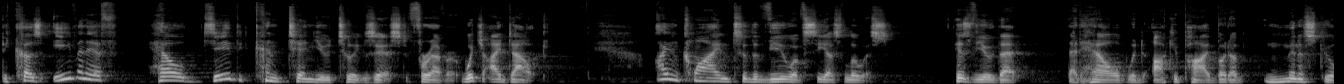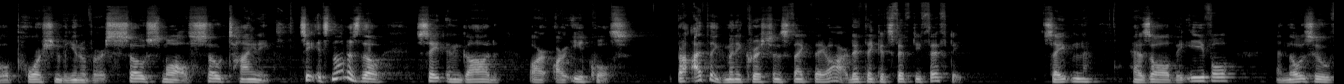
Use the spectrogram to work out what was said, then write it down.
because even if hell did continue to exist forever, which I doubt, I incline to the view of C.S. Lewis, his view that, that hell would occupy but a minuscule portion of the universe, so small, so tiny. See, it's not as though Satan and God are, are equals, but I think many Christians think they are. They think it's 50 50. Satan has all the evil, and those who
